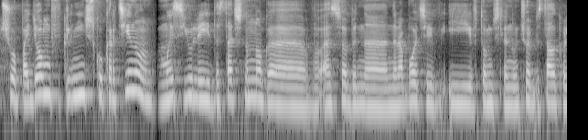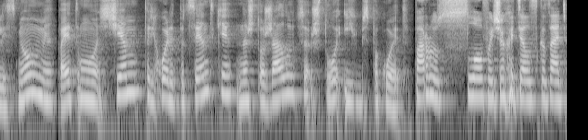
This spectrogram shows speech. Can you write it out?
Что, пойдем в клиническую картину? Мы с Юлей достаточно много, особенно на работе и в том числе на учебе, сталкивались с миомами. Поэтому с чем приходят пациентки, на что жалуются, что их беспокоит? Пару слов еще хотела сказать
